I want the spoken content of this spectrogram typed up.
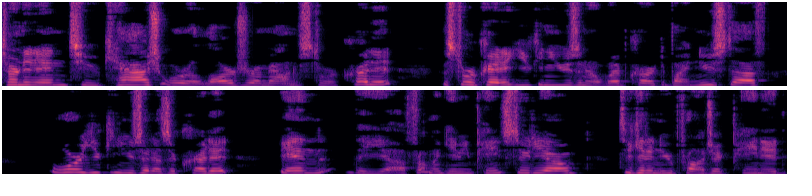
turn it into cash or a larger amount of store credit. The store credit you can use in our web cart to buy new stuff, or you can use it as a credit in the uh, Frontline Gaming Paint Studio to get a new project painted.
